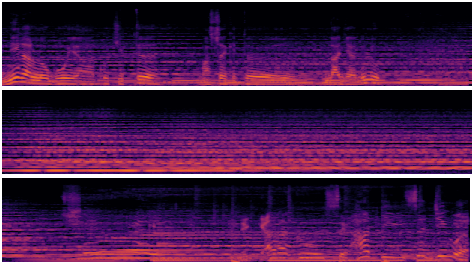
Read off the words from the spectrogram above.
Inilah logo yang aku cipta masa kita belajar dulu. Negaraku sehati sejiwa.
